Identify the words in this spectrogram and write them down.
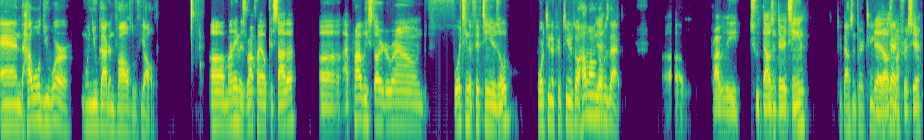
and how old you were when you got involved with Yald. Uh, my name is Rafael Quesada. Uh, I probably started around 14 to 15 years old. 14 or 15 years old. How long Yeah. ago was that? Uh, probably 2013. 2013. Yeah, that was my first year.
